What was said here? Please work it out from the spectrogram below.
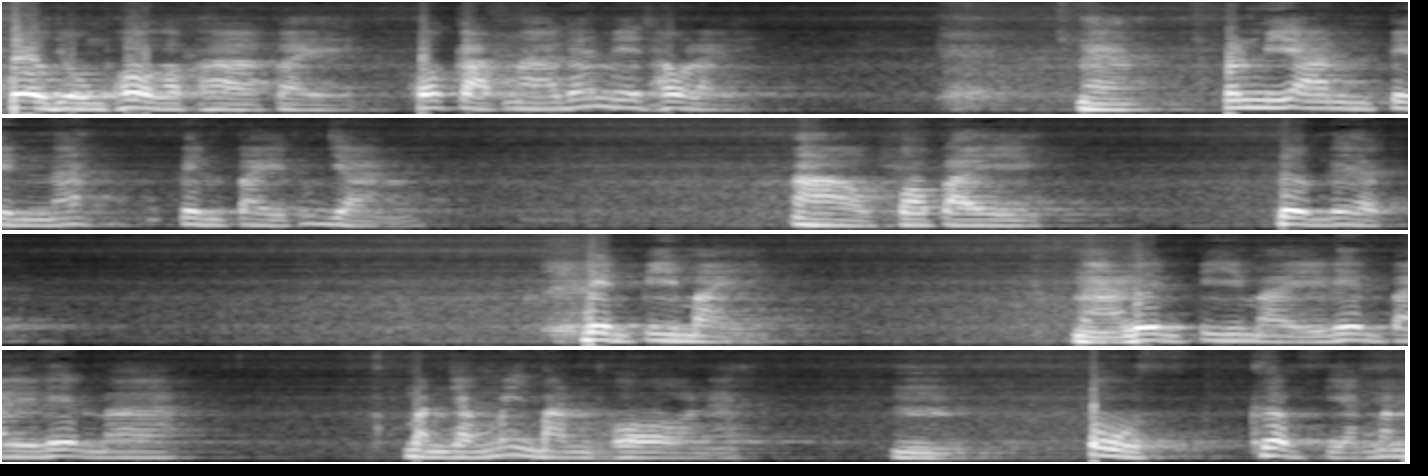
พ่อโยมพ่อก็พาไปพอกลับมาได้ไม่เท่าไหร่นะมันมีอันเป็นนะเป็นไปทุกอย่างอ้าวพอไปเริ่มแรก เล่นปีใหม่นะเล่นปีใหม่ เล่นไปเล่นมา มันยังไม่มันพอนะอืมตู้เครื่องเสียงมัน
